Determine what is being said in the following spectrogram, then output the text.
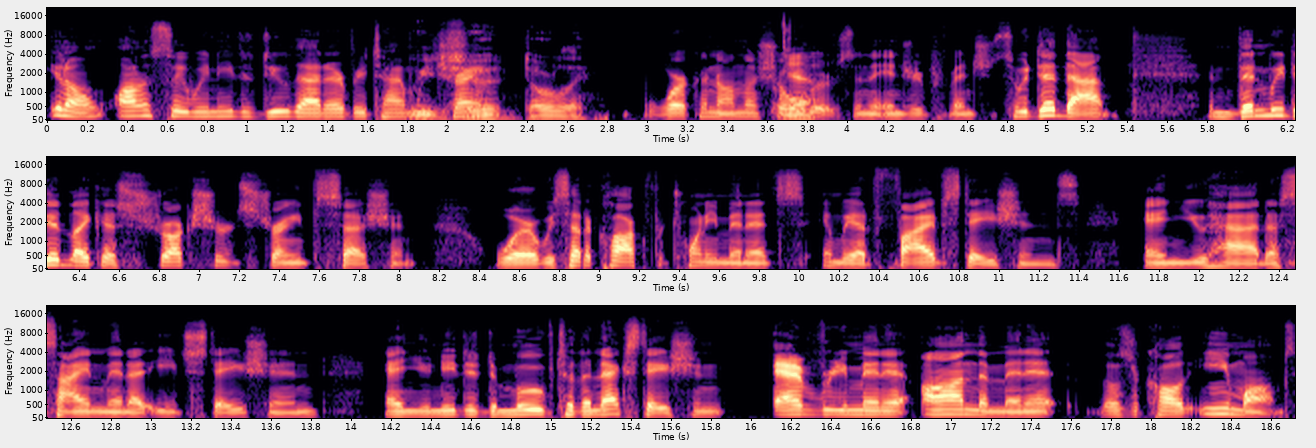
you know, honestly, we need to do that every time we, We train should totally. working on the shoulders and the injury prevention. So we did that. And then we did like a structured strength session where we set a clock for 20 minutes and we had five stations and you had assignment at each station and you needed to move to the next station every minute on the minute. Those are called EMOMs.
